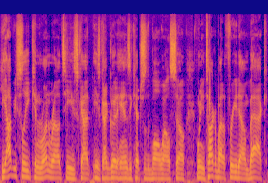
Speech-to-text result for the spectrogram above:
he obviously can run routes. He's got he's got good hands. He catches the ball well. So when you talk about a three down back.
